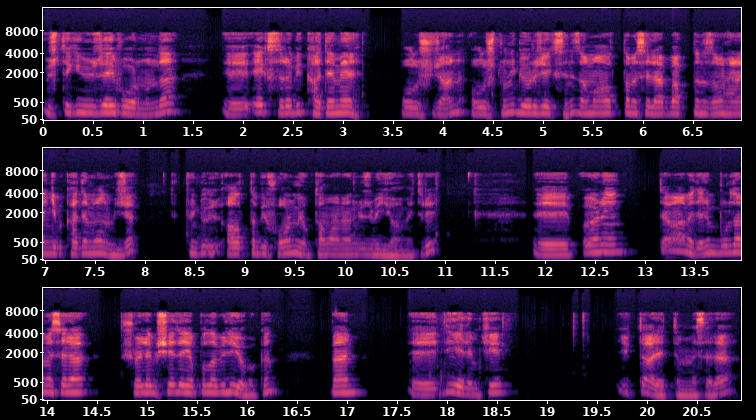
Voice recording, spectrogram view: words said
üstteki yüzey formunda e, ekstra bir kademe oluşacağını oluştuğunu göreceksiniz. Ama altta mesela baktığınız zaman herhangi bir kademe olmayacak. Çünkü altta bir form yok. Tamamen düz bir geometri. Ee, örneğin devam edelim. Burada mesela şöyle bir şey de yapılabiliyor bakın. Ben e, diyelim ki iptal ettim mesela.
